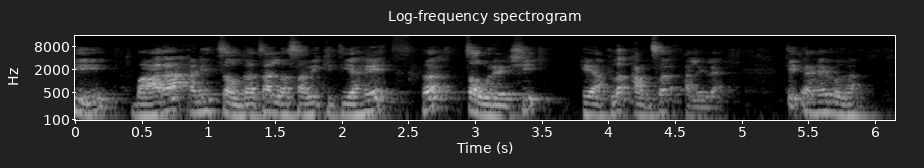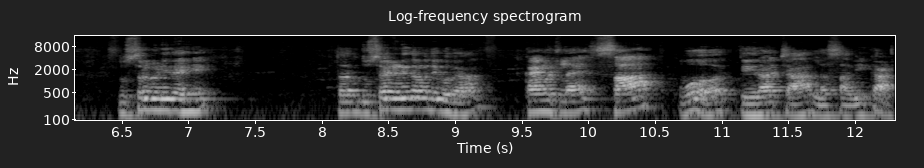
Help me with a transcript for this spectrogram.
ही बारा आणि चौदाचा लसावी किती आहे? तर चौऱ्याऐंशी. हे आपलं आन्सर आलेलं आहे. ठीक आहे बघा. दुसरं गणित आहे तर दुसऱ्या गणितामध्ये बघा. काय म्हटलं आहे सात व तेराच्या लसावी काढ.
